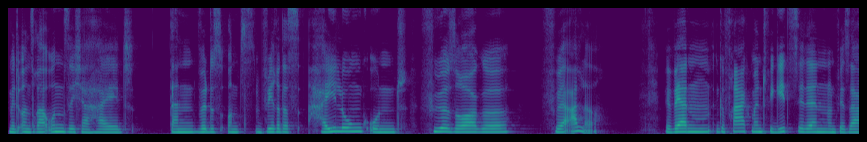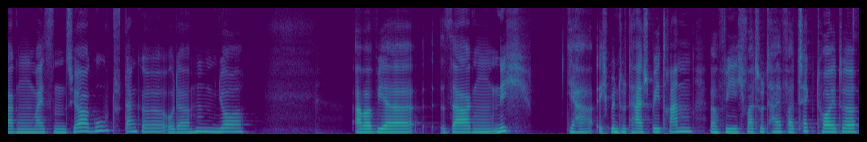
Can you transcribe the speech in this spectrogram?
mit unserer Unsicherheit dann würde es uns, wäre das Heilung und Fürsorge für alle. Wir werden gefragt, Mensch, wie geht's dir denn? Und wir sagen meistens, ja, gut, danke oder hm, ja. Aber wir sagen nicht, ja, ich bin total spät dran, irgendwie, ich war total vercheckt heute.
